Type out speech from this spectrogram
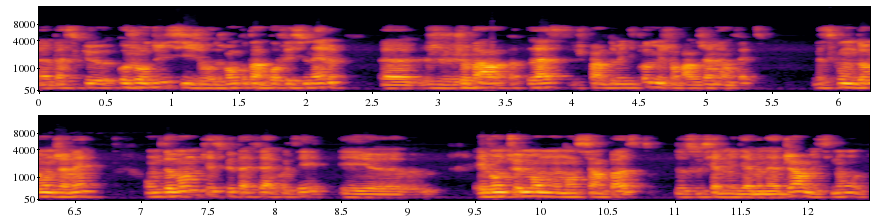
Euh, parce que aujourd'hui, si je rencontre un professionnel, euh, je, parle, là, je parle de mes diplômes, mais j'en parle jamais en fait. Parce qu'on me demande jamais. On me demande qu'est-ce que tu as fait à côté et euh, éventuellement mon ancien poste de social media manager, mais sinon,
